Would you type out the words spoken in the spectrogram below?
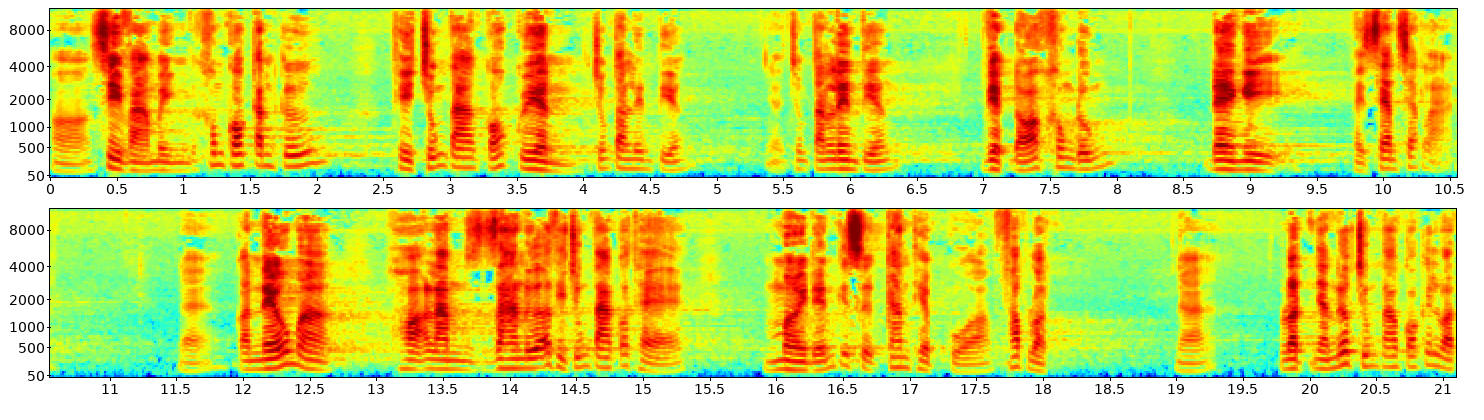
Ờ, xỉ vả mình không có căn cứ thì chúng ta có quyền chúng ta lên tiếng. Dạ, chúng ta lên tiếng. Việc đó không đúng. Đề nghị phải xem xét lại. Đấy. còn nếu mà họ làm ra nữa thì chúng ta có thể mời đến cái sự can thiệp của pháp luật. Đấy. luật nhà nước chúng ta có cái luật,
